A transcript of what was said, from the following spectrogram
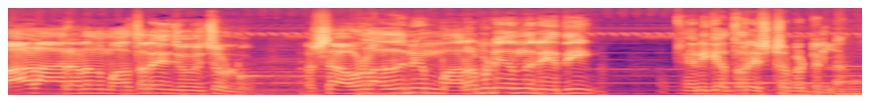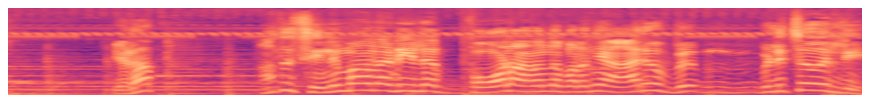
ആൾ ആരാണെന്ന് മാത്രമേ ഞാൻ ചോദിച്ചുള്ളൂ. പക്ഷെ അവൾ അതിന് മറുപടി എന്ന രീതി എനിക്ക് അത്ര ഇഷ്ടപ്പെട്ടില്ല. എടാ അത് സിനിമാ നടിയിലെ ഫോണാണെന്ന് പറഞ്ഞ് ആരോ വിളിച്ചതല്ലേ?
